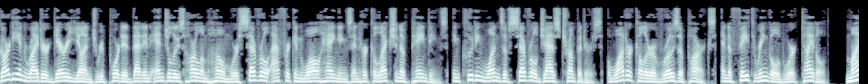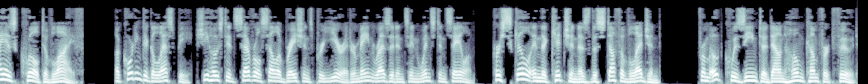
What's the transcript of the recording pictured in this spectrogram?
Guardian writer Gary Younge reported that in Angelou's Harlem home were several African wall hangings and her collection of paintings, including ones of several jazz trumpeters, a watercolor of Rosa Parks, and a Faith Ringgold work titled, "'Maya's Quilt of Life'". According to Gillespie, she hosted several celebrations per year at her main residence in Winston-Salem. Her skill in the kitchen is the stuff of legend—from haute cuisine to down-home comfort food.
